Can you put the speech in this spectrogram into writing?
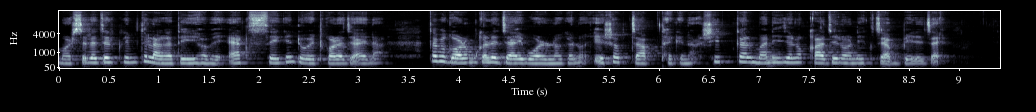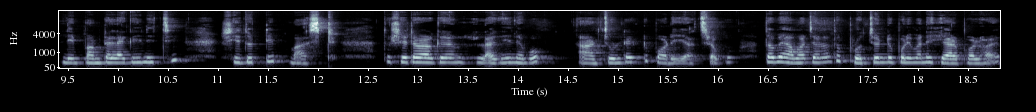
ময়শ্চারাইজার ক্রিম তো লাগাতেই হবে, এক সেকেন্ড ওয়েট করা যায় না। তবে গরমকালে যাই বলো না কেন, এসব চাপ থাকে না। শীতকাল মানেই যেন কাজের অনেক চাপ বেড়ে যায়। লিপ বামটা লাগিয়ে নিচ্ছি, সিঁদুর টিপ মাস্ট তো সেটাও আগে লাগিয়ে নেব, আর চুলটা একটু পরেই আঁচড়াবো। তবে আমার জানো তো প্রচণ্ড পরিমাণে হেয়ার ফল হয়।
